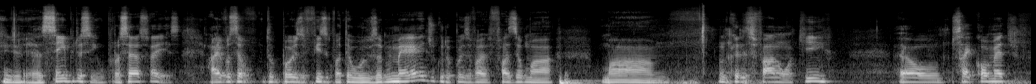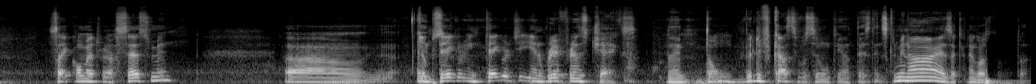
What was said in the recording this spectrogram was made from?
Entendi. É sempre assim, o processo é esse. Aí você, depois do físico, vai ter o exame médico, depois vai fazer uma. uma o que eles falam aqui é o psychometric, psychometric assessment, uh, integri- integrity and reference checks. Né? Então, verificar se você não tem antecedentes criminais, aquele negócio todo.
